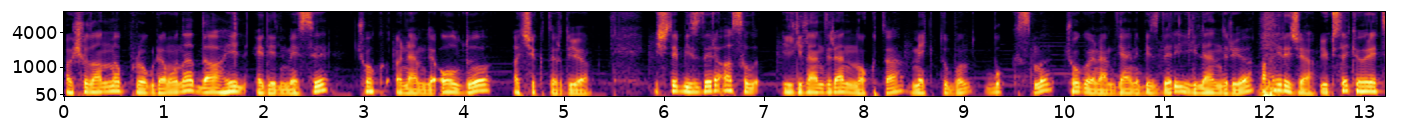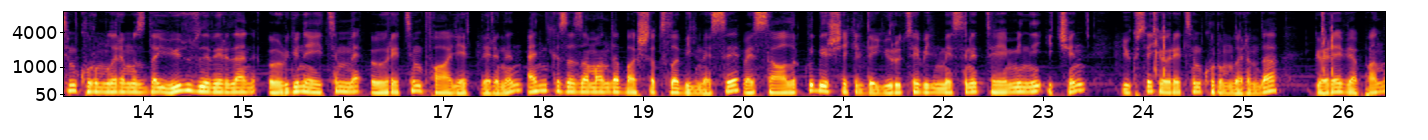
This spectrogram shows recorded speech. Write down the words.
aşılanma programına dahil edilmesi çok önemli olduğu açıktır diyor. İşte bizleri asıl ilgilendiren nokta mektubun bu kısmı çok önemli. Yani bizleri ilgilendiriyor. Ayrıca yüksek öğretim kurumlarımızda yüz yüze verilen örgün eğitim ve öğretim faaliyetlerinin en kısa zamanda başlatılabilmesi ve sağlıklı bir şekilde yürütebilmesini temini için yüksek öğretim kurumlarında görev yapan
